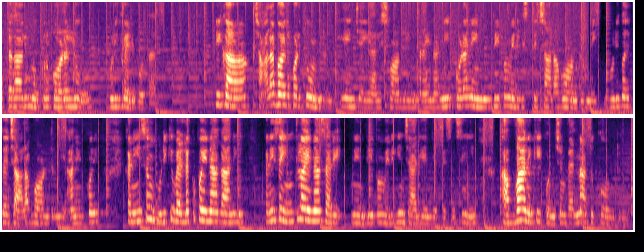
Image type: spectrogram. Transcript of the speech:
అత్తగారు ముగ్గురు కోడళ్ళు గుడికి వెళ్ళిపోతారు. ఇక చాలా బాధపడుతూ ఉంటుంది. ఏం చేయాలి స్వామి? ఆయన నీకు కూడా నేను దీపం వెలిగిస్తే చాలా బాగుంటుంది. గుడికి వెళ్తే చాలా బాగుంటుంది అని అనుకొని కనీసం గుడికి వెళ్ళకపోయినా కానీ కనీసం ఇంట్లో అయినా సరే నేను దీపం వెలిగించాలి అని చెప్పేసి కవ్వానికి కొంచెం వెన్న అతుక్కు ఉంటుంది.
